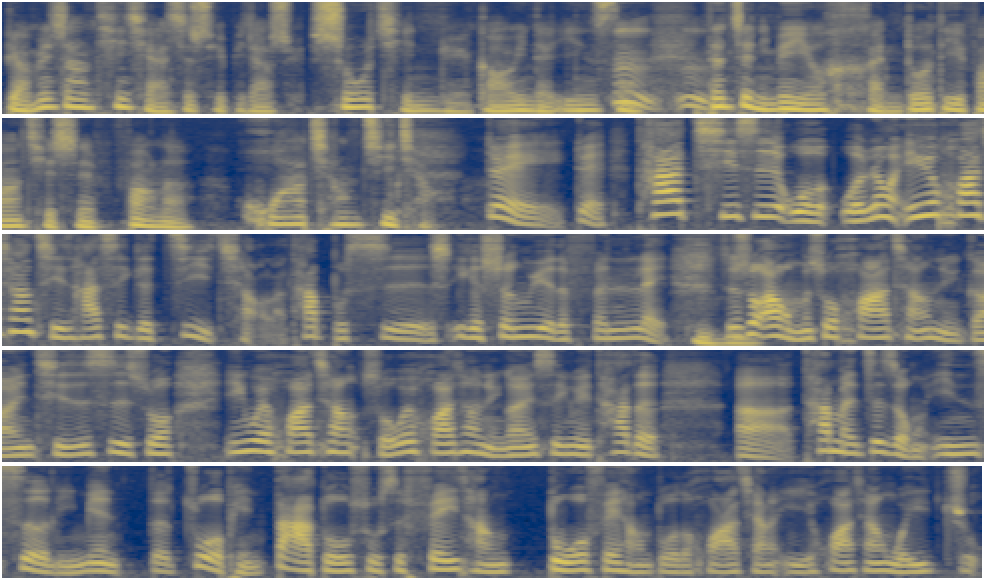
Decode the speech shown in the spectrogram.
表面上听起来是属于比较属于抒情女高音的音色，嗯嗯，但这里面有很多地方其实放了花腔技巧。对对，它其实我我认为，因为花腔其实它是一个技巧了，它不是一个声乐的分类。嗯、就是说啊，我们说花腔女高音，其实是说，因为花腔，所谓花腔女高音，是因为它的呃，他们这种音色里面的作品，大多数是非常多非常多的花腔，以花腔为主。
